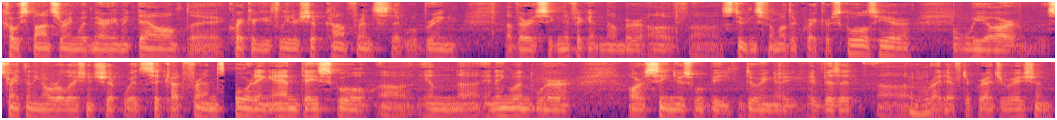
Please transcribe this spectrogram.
co sponsoring with Mary McDowell the Quaker Youth Leadership Conference that will bring a very significant number of uh, students from other Quaker schools here. We are strengthening our relationship with Sidcot Friends boarding and day school uh, in, uh, in England, where our seniors will be doing a, a visit uh, mm-hmm. right after graduation.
